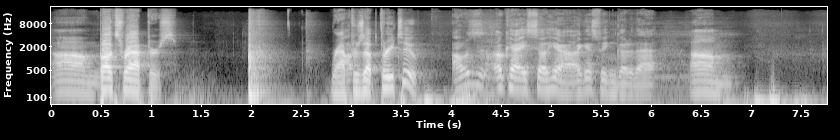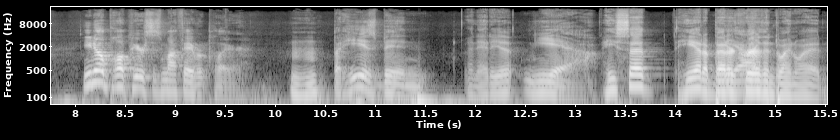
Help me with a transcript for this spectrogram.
Um, Bucks Raptors. Raptors up three two. I was okay. So here, I guess we can go to that. Um, you know, Paul Pierce is my favorite player, mm-hmm. but he has been, An idiot. yeah, He said he had a better Yeah. career than Dwyane Wade.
